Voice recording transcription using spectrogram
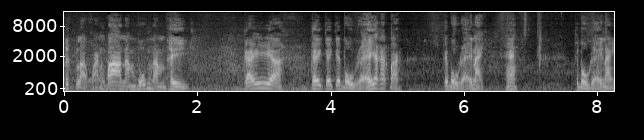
tức là khoảng 3 năm 4 năm thì cái à, cái cái cái bộ rễ á các bạn. Cái bộ rễ này ha. Cái bộ rễ này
